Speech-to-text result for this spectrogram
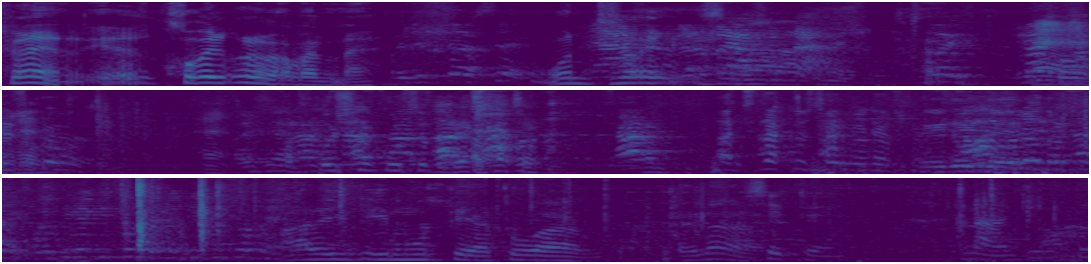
শোনেন এটা ক্ষোভের কোনো ব্যাপার না। মন্ত্রিসভায় পরিষ্কার করছে। মুহূর্তে এত আর তাই না? সেটাই। না কিন্তু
